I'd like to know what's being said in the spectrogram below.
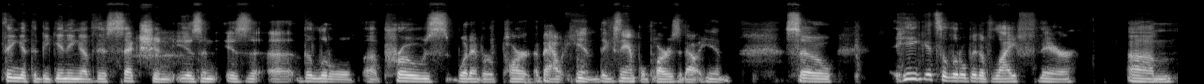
thing at the beginning of this section is an is uh, the little uh, prose whatever part about him. The example part is about him, so he gets a little bit of life there. Um,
